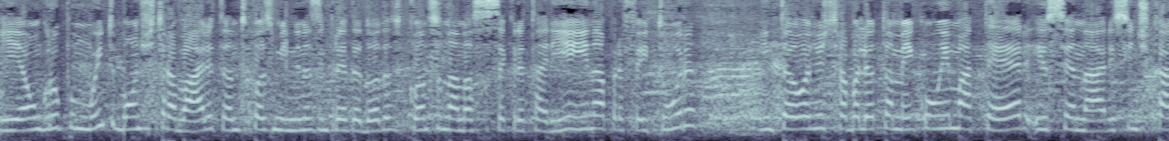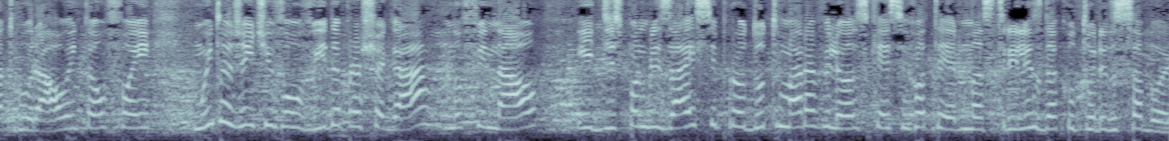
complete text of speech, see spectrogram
E é um grupo muito bom de trabalho, tanto com as meninas empreendedoras quanto na nossa secretaria e na prefeitura. Então a gente trabalhou também com o Imater e o Cenário e o Sindicato Rural. Então foi muita gente envolvida para chegar no final e disponibilizar esse produto maravilhoso que é esse roteiro nas trilhas da cultura e do sabor.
